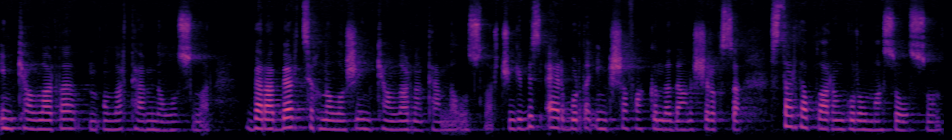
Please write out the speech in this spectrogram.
imkanlarda onlar təmin olunsunlar. Bərabər texnoloji imkanlarla təmin olunsunlar. Çünki biz əgər burada inkişaf haqqında danışırıqsa, startapların qurulması olsun,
